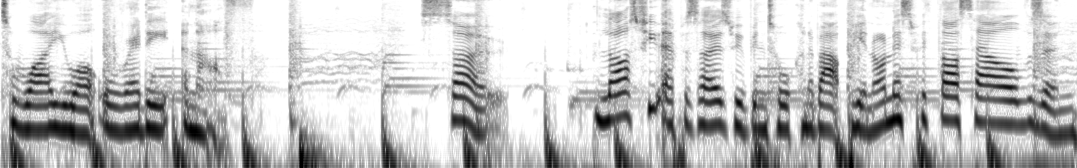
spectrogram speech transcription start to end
to Why You Are Already Enough. So, last few episodes, we've been talking about being honest with ourselves and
